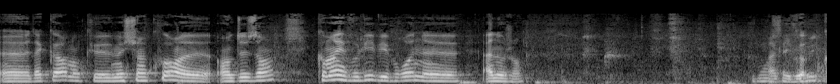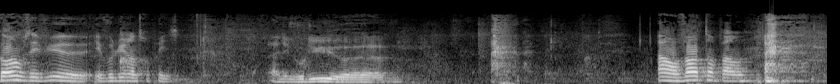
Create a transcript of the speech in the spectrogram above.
Euh, D'accord, donc euh, Monsieur Incourt, euh, en deux ans, comment évolue Vibron euh, à nos gens? Comment ça évolue? co- Comment vous avez vu évoluer l'entreprise? Elle évolue Ah, en 20 ans, pardon.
